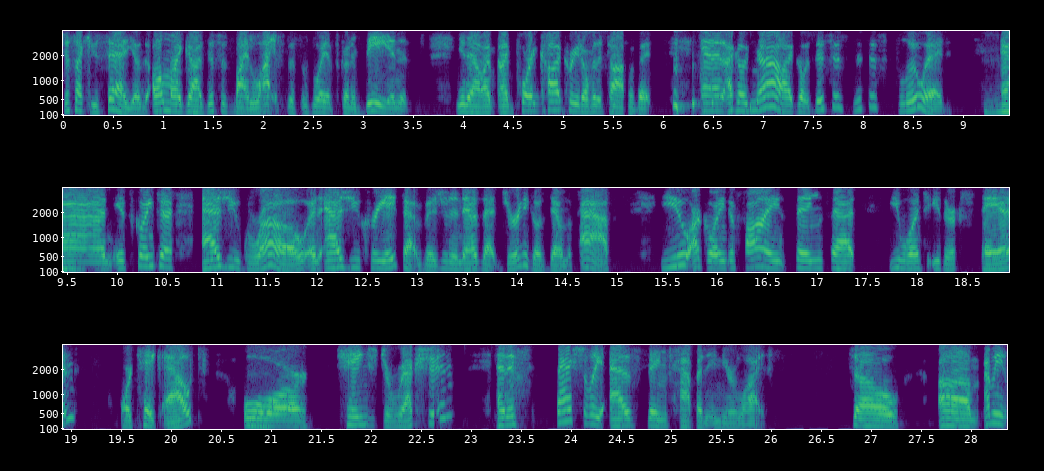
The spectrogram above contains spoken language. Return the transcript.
Just like you said, you know, oh my God, this is my life. This is the way it's going to be, and it's you know I'm, I'm pouring concrete over the top of it. and I go no, I go this is this is fluid, and it's going to as you grow and as you create that vision and as that journey goes down the path, you are going to find things that you want to either expand or take out or change direction, and especially as things happen in your life. So, um, I mean,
